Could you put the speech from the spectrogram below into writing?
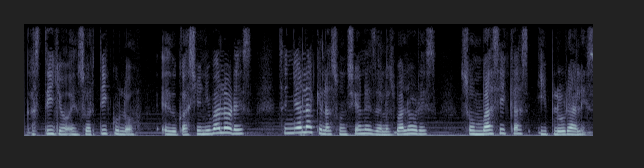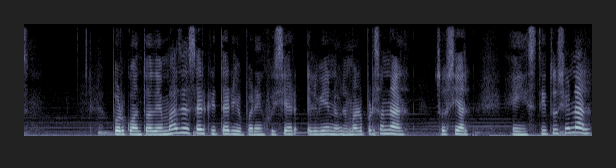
Castillo, en su artículo Educación y Valores, señala que las funciones de los valores son básicas y plurales, por cuanto además de ser criterio para enjuiciar el bien o el mal personal, social e institucional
